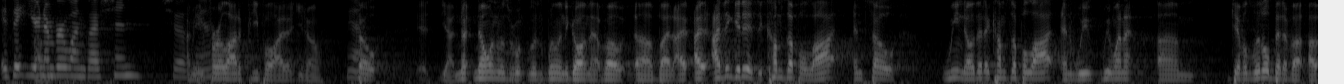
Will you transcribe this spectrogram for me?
Is it your Um, number one question? Show of I mean, hands. for a lot of people, I, you know, Yeah. so it, yeah, no, no one was w- willing to go on that vote, uh, but I, I, I think it is. It comes up a lot, and so we know that it comes up a lot, and we, we want to um, give a little bit of a, a,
